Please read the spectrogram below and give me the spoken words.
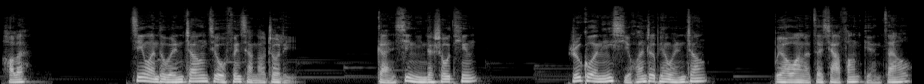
好了，今晚的文章就分享到这里，感谢您的收听。如果您喜欢这篇文章，不要忘了在下方点赞哦。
